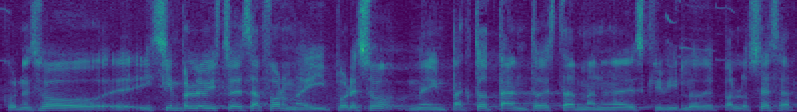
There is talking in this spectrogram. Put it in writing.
Con eso, eh, y siempre lo he visto de esa forma, y por eso me impactó tanto esta manera de escribirlo de Pablo César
